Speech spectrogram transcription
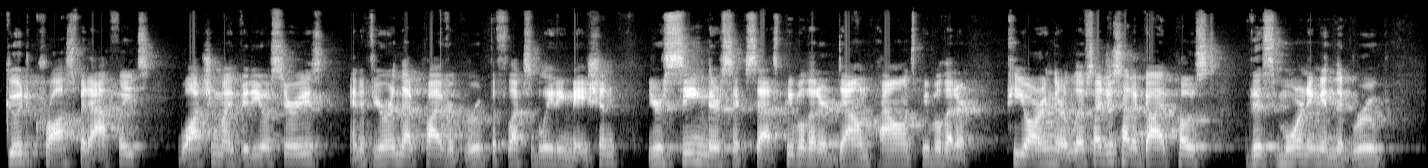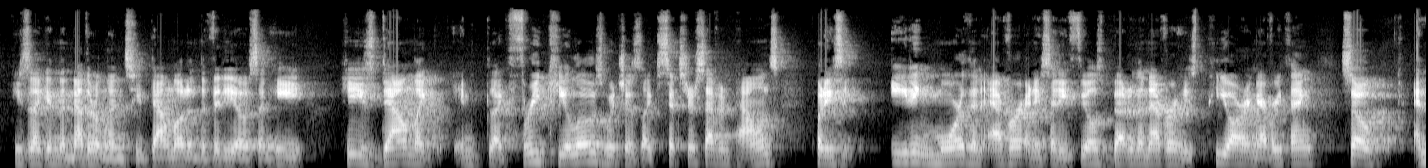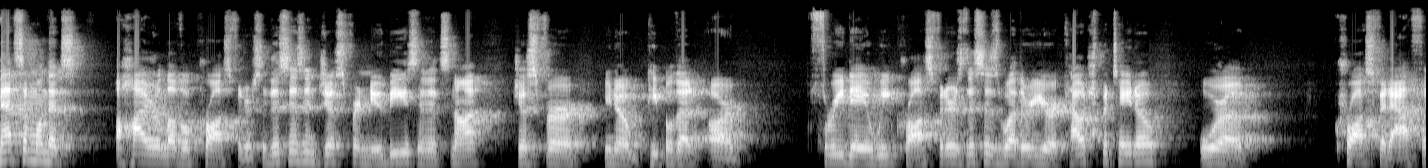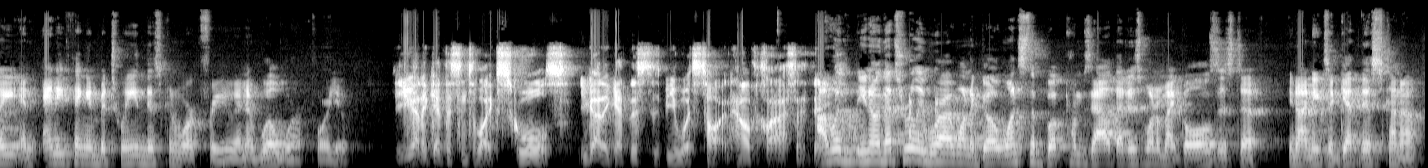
good CrossFit athletes, watching my video series. And if you're in that private group, the Flexible Eating Nation, you're seeing their success. People that are down pounds, people that are PRing their lifts. I just had a guy post this morning in the group. He's like in the Netherlands. He downloaded the videos and he he's down like in like three kilos, which is like six or seven pounds, but he's eating more than ever and he said he feels better than ever. He's PRing everything. So and that's someone that's a higher level CrossFitter. So this isn't just for newbies and it's not just for, you know, people that are three day a week CrossFitters. This is whether you're a couch potato or a CrossFit athlete and anything in between, this can work for you and it will work for you. You got to get this into like schools. You got to get this to be what's taught in health class, I think. I would, you know, that's really where I want to go. Once the book comes out, that is one of my goals is to, you know, I need to get this kind of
